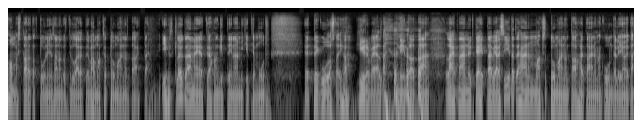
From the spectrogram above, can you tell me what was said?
homma startattua niin sanotusti, laitettiin vähän maksettua mainontaa, että ihmiset löytää meidät ja hankittiin nämä mikit ja muut, ettei kuulosta ihan hirveältä, niin tota, lähdetään nyt kehittämään vielä siitä, tehdään enemmän maksettua mainontaa, haetaan enemmän kuuntelijoita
